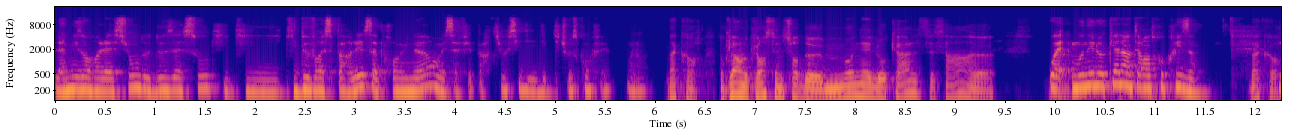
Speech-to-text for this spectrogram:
la mise en relation de deux assos qui, qui, devraient se parler, ça prend une heure, mais ça fait partie aussi des, petites choses qu'on fait. Voilà. D'accord. Donc là, en l'occurrence, c'est une sorte de monnaie locale, c'est ça euh? Ouais, monnaie locale interentreprise. D'accord.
